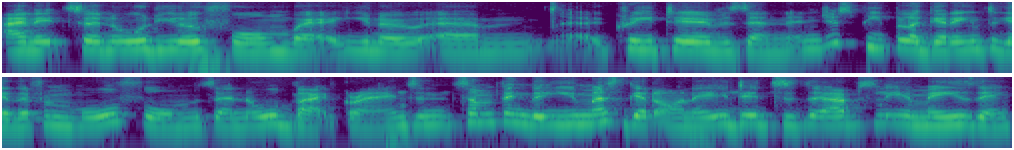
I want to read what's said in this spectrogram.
and it's an audio form where you know um, creatives and and just people are getting together from all forms and all backgrounds and something that you must get on it it's absolutely amazing.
